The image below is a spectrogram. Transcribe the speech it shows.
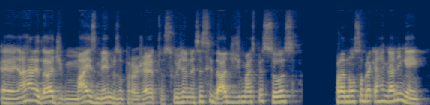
É, na realidade, mais membros no projeto surge a necessidade de mais pessoas para não sobrecarregar ninguém.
